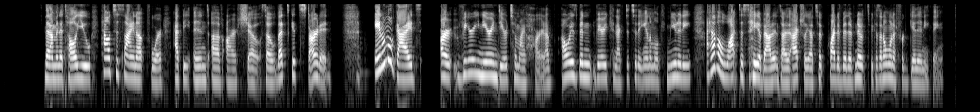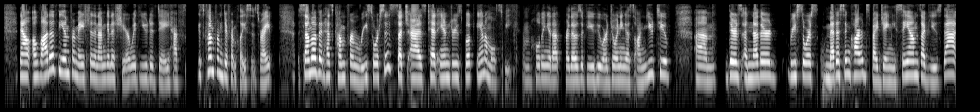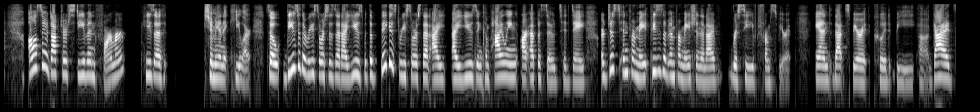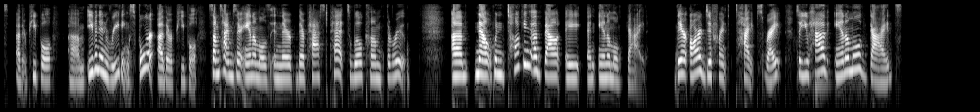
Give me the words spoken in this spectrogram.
that I'm going to tell you how to sign up for at the end of our show. So let's get started. Animal guides are very near and dear to my heart. I've always been very connected to the animal community. I have a lot to say about it, and so I actually I took quite a bit of notes because I don't want to forget anything. Now, a lot of the information that I'm going to share with you today have it's come from different places, right? Some of it has come from resources such as Ted Andrews' book Animal Speak. I'm holding it up for those of you who are joining us on YouTube. Um, there's another resource medicine cards by Jamie Sams. I've used that. Also, Dr. Steven Farmer. He's a shamanic healer. So these are the resources that I use, but the biggest resource that I I use in compiling our episode today are just information pieces of information that I've received from spirit. And that spirit could be uh, guides, other people, um, even in readings for other people. Sometimes their animals and their their past pets will come through. Um, now, when talking about a an animal guide, there are different types, right? So you have animal guides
